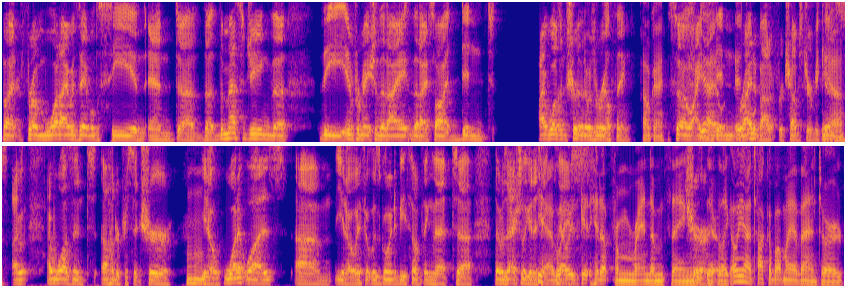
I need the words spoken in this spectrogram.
but from what I was able to see and and uh, the the messaging, the the information that I that I saw, it didn't. I wasn't sure that it was a real thing, okay. so I Yeah, didn't it- write about it for Chubstr because I I wasn't hundred percent sure Mhm. you know what it was um you know if it was going to be something that uh that was actually going to take Yeah, place we always get hit up from random things. Sure. They're like, "Oh yeah, talk about my event or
